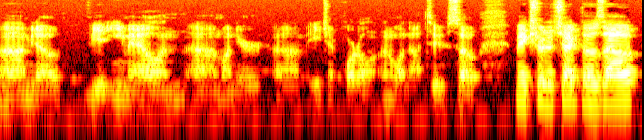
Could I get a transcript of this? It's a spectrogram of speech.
um, you know, via email and um, on your um, agent portal and whatnot too. So make sure to check those out.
